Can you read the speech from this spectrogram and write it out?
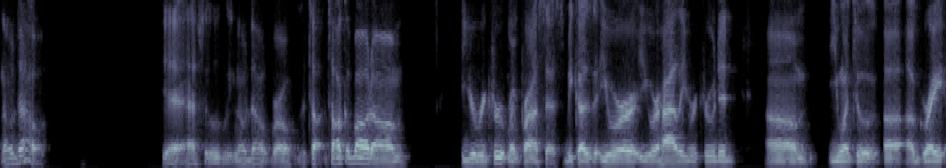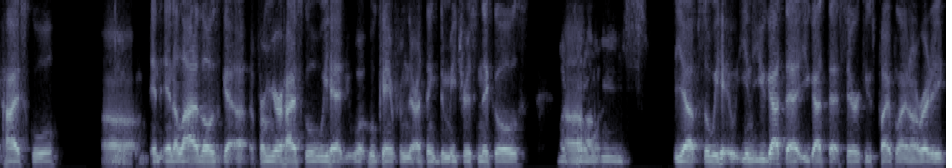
no doubt yeah absolutely no doubt bro talk, talk about um your recruitment process because you were you were highly recruited um you went to a, a great high school um, and, and a lot of those guys uh, from your high school, we had who came from there. I think Demetrius Nichols. Um, yep. So we you know you got that you got that Syracuse pipeline already,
